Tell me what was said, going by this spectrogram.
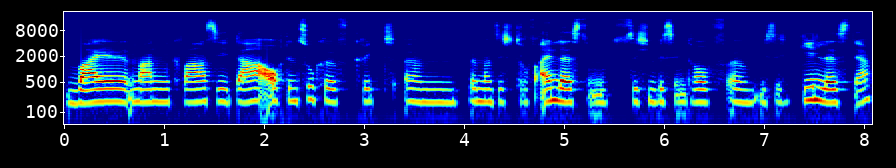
weil man quasi da auch den Zugriff kriegt, ähm, wenn man sich darauf einlässt und sich ein bisschen drauf, ähm, wie sich gehen lässt, ja,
